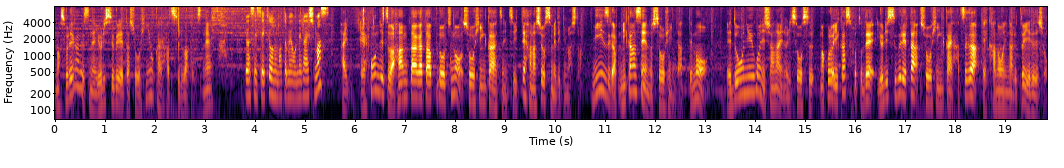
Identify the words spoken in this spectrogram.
まあ、それがですねより優れた商品を開発するわけですね。では先生今日のまとめをお願いします。はい、えー本日はハンター型アプローチの商品開発について話を進めてきました。ニーズが未完成の商品であってもえー導入後に社内のリソース、まあ、これを生かすことでより優れた商品開発がえー可能になると言えるでしょう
